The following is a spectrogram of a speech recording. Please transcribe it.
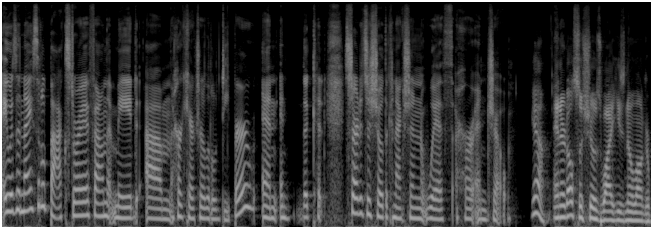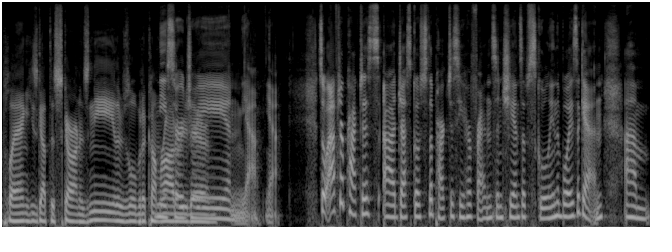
It was a nice little backstory I found that made um, her character a little deeper and and the started to show the connection with her and Joe. Yeah, and it also shows why he's no longer playing. He's got this scar on his knee. There's a little bit of Knee camaraderie there. surgery and yeah, yeah. So after practice, uh, Jess goes to the park to see her friends, and she ends up schooling the boys again. Um,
